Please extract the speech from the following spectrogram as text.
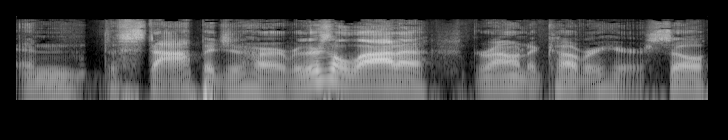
and the stoppage at Harvard. There's a lot of ground to cover here. So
